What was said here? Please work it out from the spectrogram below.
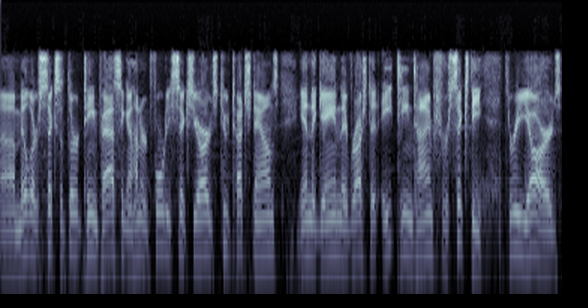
Uh, Miller six of 13 passing, 146 yards, two touchdowns in the game. They've rushed it 18 times for 63 yards.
